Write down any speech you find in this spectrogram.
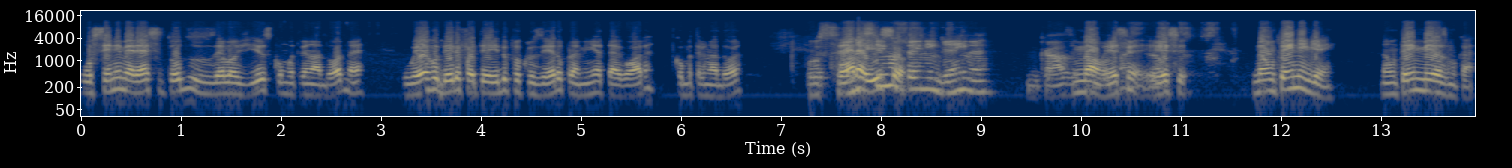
o Ceni merece todos os elogios como treinador, né? O erro dele foi ter ido pro Cruzeiro, para mim, até agora, como treinador. O Ceni isso, não tem ninguém, né? Em casa. Não, esse, esse não tem ninguém. Não tem mesmo, cara.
